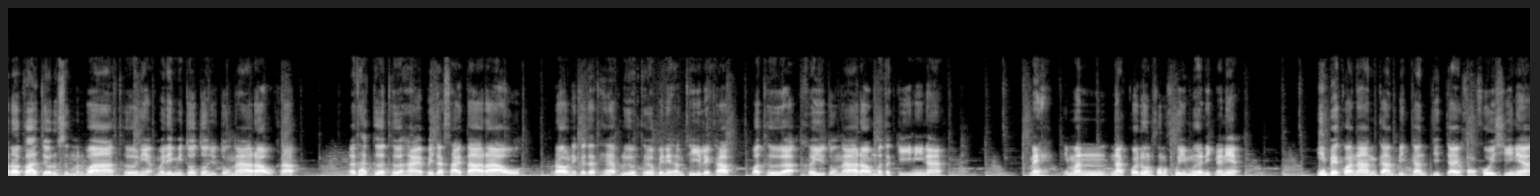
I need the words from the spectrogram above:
เราก็อาจจะรู้สึกเหมือนว่าเธอเนี่ยไม่ได้มีตัวตนอยู่ตรงหน้าเราครับและถ้าเกิดเธอหายไปจากสายตาเรา เราเนี่ยก็จะแทบลืมเธอไปในทันทีเลยครับ ว่าเธออะเคยอยู่ตรงหน้าเราเมื่อตะกี้นี้นะแหมนี่มันหนักกว่าโดนคนคุยมืออีกนะเนี่ยยิ่งไปกว่านั้นการปิดกั้นจิตใจของโคอิชิเนี่ย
